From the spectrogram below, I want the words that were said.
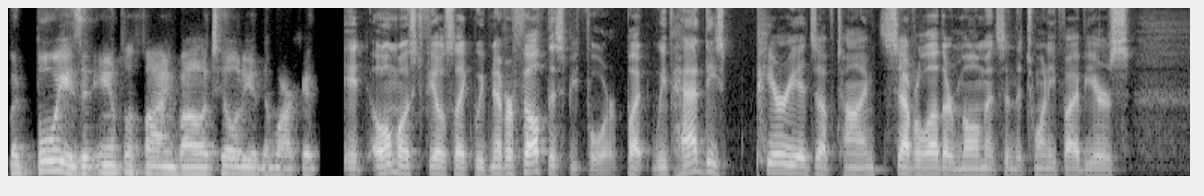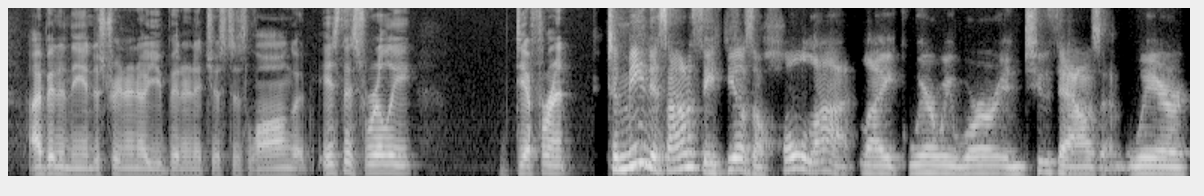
but boy, is it amplifying volatility in the market. It almost feels like we've never felt this before, but we've had these periods of time, several other moments in the 25 years I've been in the industry, and I know you've been in it just as long. Is this really different? To me, this honestly feels a whole lot like where we were in 2000, where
